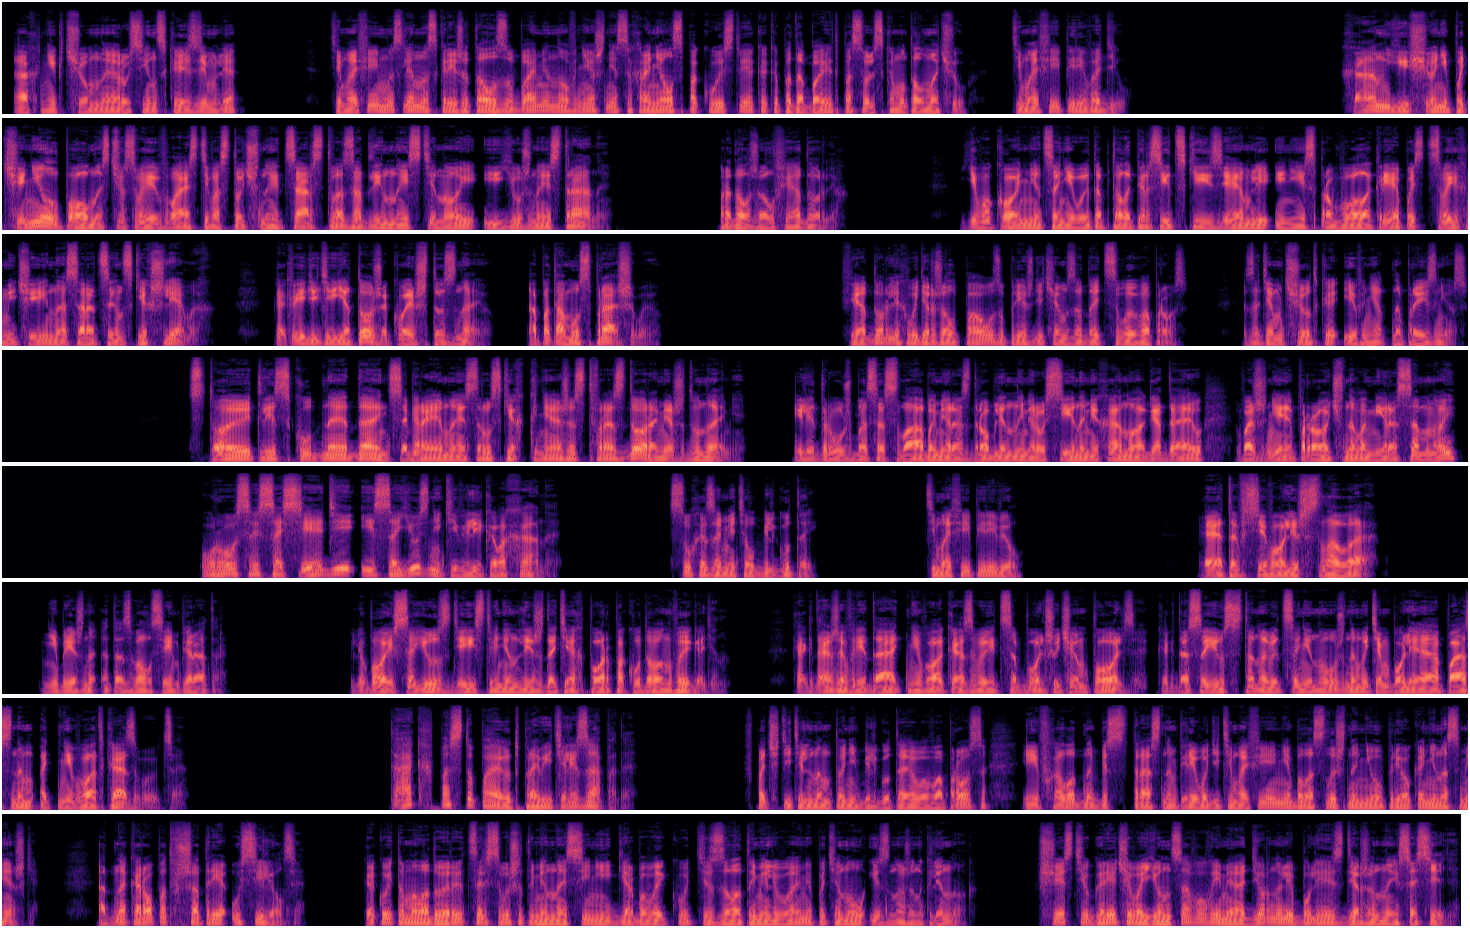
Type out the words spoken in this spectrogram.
Ах, никчемная русинская земля? Тимофей мысленно скрежетал зубами, но внешне сохранял спокойствие, как и подобает посольскому толмачу. Тимофей переводил. Хан еще не подчинил полностью своей власти восточные царства за длинной стеной и южные страны, продолжал Феодорлих. Его конница не вытоптала персидские земли и не испробовала крепость своих мечей на сарацинских шлемах. Как видите, я тоже кое-что знаю, а потому спрашиваю». Феодорлих выдержал паузу, прежде чем задать свой вопрос. Затем четко и внятно произнес. «Стоит ли скудная дань, собираемая с русских княжеств, раздора между нами? Или дружба со слабыми, раздробленными русинами хану Агадаю важнее прочного мира со мной?» «Урусы — соседи и союзники великого хана», — сухо заметил Бельгутай. Тимофей перевел. «Это всего лишь слова», — небрежно отозвался император. «Любой союз действенен лишь до тех пор, покуда он выгоден. Когда же вреда от него оказывается больше, чем пользы, когда союз становится ненужным и тем более опасным, от него отказываются». «Так поступают правители Запада», в почтительном тоне Бельгутаева вопроса и в холодно-бесстрастном переводе Тимофея не было слышно ни упрека, ни насмешки. Однако ропот в шатре усилился. Какой-то молодой рыцарь с вышитыми на синей гербовой котте с золотыми львами потянул из ножен клинок. К счастью, горячего юнца вовремя одернули более сдержанные соседи.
